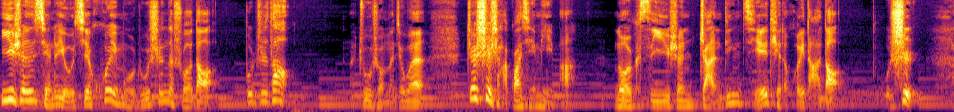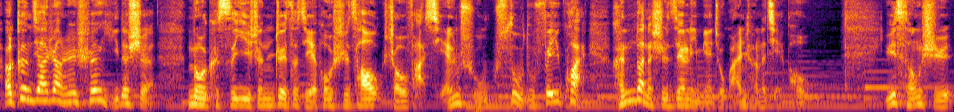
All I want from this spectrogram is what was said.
医生显得有些讳莫如深地说道：“不知道。”助手们就问：“这是傻瓜杰米吗？”诺克斯医生斩钉截铁地回答道：“不是。”而更加让人生疑的是，诺克斯医生这次解剖实操手法娴熟，速度飞快，很短的时间里面就完成了解剖。与此同时，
